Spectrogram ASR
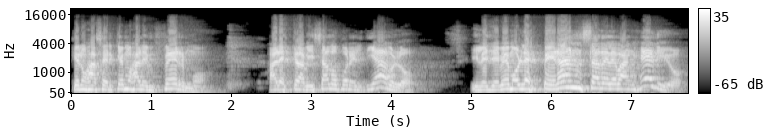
que nos acerquemos al enfermo, al esclavizado por el diablo, y le llevemos la esperanza del Evangelio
